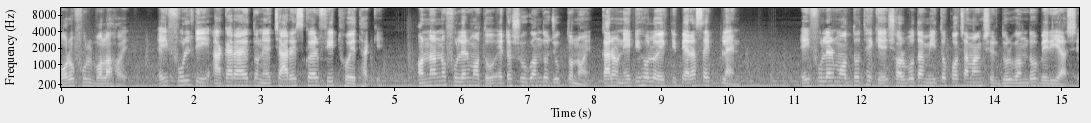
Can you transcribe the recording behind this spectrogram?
বড় ফুল বলা হয়। এই ফুলটি আকার আয়তনে চার স্কোয়ার ফিট হয়ে থাকে। অন্যান্য ফুলের মতো এটা সুগন্ধযুক্ত নয়, কারণ এটি হলো একটি প্যারাসাইট প্ল্যান্ট। এই ফুলের মধ্য থেকে সর্বদা মৃত পচা মাংসের দুর্গন্ধ বেরিয়ে আসে।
